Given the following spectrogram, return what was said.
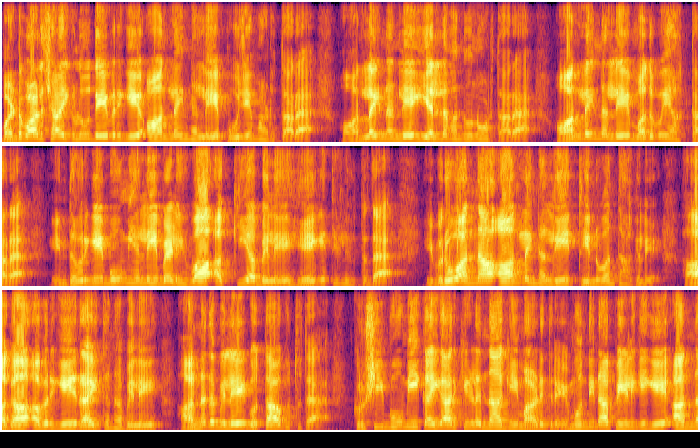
ಬಂಡವಾಳಶಾಹಿಗಳು ದೇವರಿಗೆ ಆನ್ಲೈನ್ನಲ್ಲೇ ಪೂಜೆ ಮಾಡುತ್ತಾರೆ. ಆನ್ಲೈನ್ನಲ್ಲೇ ಎಲ್ಲವನ್ನೂ ನೋಡ್ತಾರೆ. ಆನ್ಲೈನ್ನಲ್ಲೇ ಮದುವೆ ಆಗ್ತಾರೆ. ಇಂಥವರಿಗೆ ಭೂಮಿಯಲ್ಲಿ ಬೆಳೆಯುವ ಅಕ್ಕಿಯ ಬೆಲೆ ಹೇಗೆ ತಿಳಿಯುತ್ತದೆ? ಇವರು ಅನ್ನ ಆನ್ಲೈನ್ನಲ್ಲಿ ತಿನ್ನುವಂತಾಗಲಿ. ಆಗ ಅವರಿಗೆ ರೈತನ ಬೆಲೆ, ಅನ್ನದ ಬೆಲೆ ಗೊತ್ತಾಗುತ್ತದೆ. ಕೃಷಿ ಭೂಮಿ ಕೈಗಾರಿಕೆಗಳನ್ನಾಗಿ ಮಾಡಿದರೆ ಮುಂದಿನ ಪೀಳಿಗೆಗೆ ಅನ್ನ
